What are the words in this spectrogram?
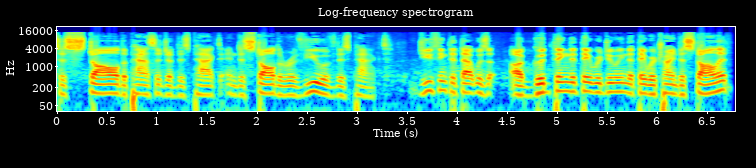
to stall the passage of this pact and to stall the review of this pact. Do you think that that was a good thing that they were doing, that they were trying to stall it?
